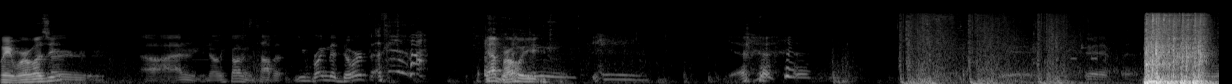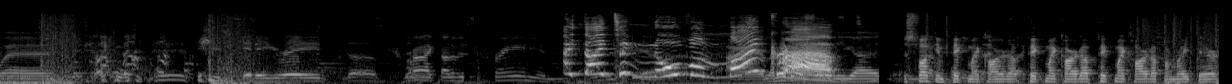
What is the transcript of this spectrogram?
Wait, where was he? Or, I don't even know. He's probably on top of. You rung the door. Yeah, bro. He, yeah. He's getting raged up. Cracked out of his cranium. I died to Yeah. Nova Alright, let me go save you Minecraft. guys. Just fucking pick my card up. Pick my card up. Pick my card up. I'm right there.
